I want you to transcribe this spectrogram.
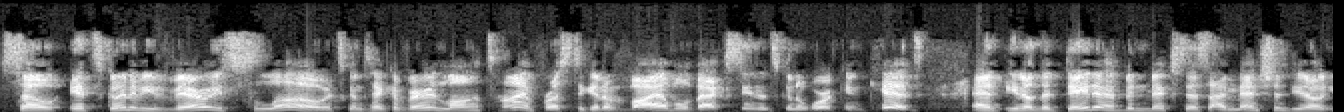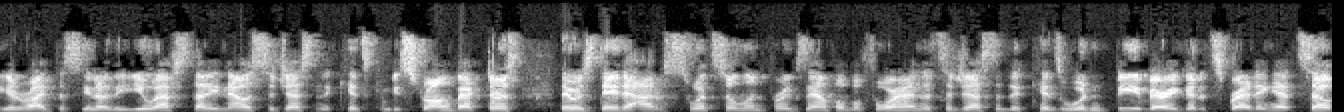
So it's going to be very slow. It's going to take a very long time for us to get a viable vaccine that's going to work in kids. And you know, the data have been mixed, as I mentioned. You know, you're right. This, you know, the UF study now is suggesting that kids can be strong vectors. There was data out of Switzerland, for example, beforehand that suggested that kids wouldn't be very good at spreading it. So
